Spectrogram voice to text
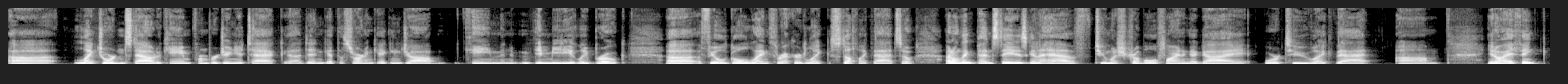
uh, like Jordan Stout who came from Virginia Tech, uh, didn't get the starting kicking job, came and immediately broke uh, a field goal length record, like stuff like that. So I don't think Penn State is going to have too much trouble finding a guy or two like that. Um, you know, I think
